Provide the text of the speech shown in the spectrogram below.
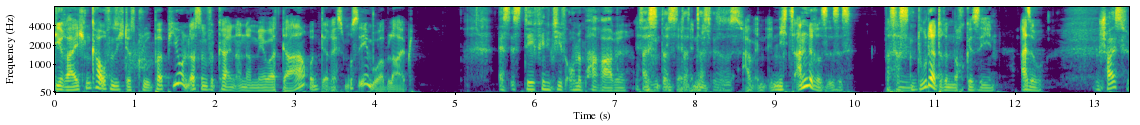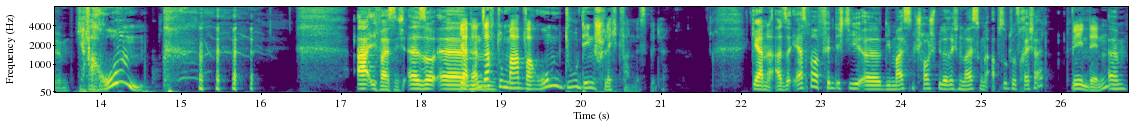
Die Reichen kaufen sich das Klopapier und lassen für keinen anderen mehr was da und der Rest muss sehen, wo er bleibt. Es ist definitiv auch eine Parabel. Es also ist, das, das, das nicht- ist es. Aber nichts anderes ist es. Was hast denn du da drin noch gesehen? Also, Ein Scheißfilm. ja, warum? Ah, ich weiß nicht. Also, ähm, Ja, dann sag du mal, warum du den schlecht fandest, bitte. Gerne. Also erstmal finde ich die, äh, die meisten schauspielerischen Leistungen eine absolute Frechheit. Wen denn? Ähm,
